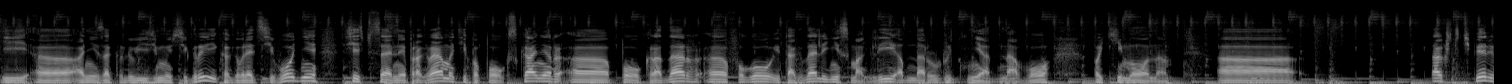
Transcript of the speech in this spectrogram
И э, они закрыли уязвимость игры, и, как говорят сегодня, все специальные программы типа Poke Scanner, э, Poke Radar, э, Fogo и так далее не смогли обнаружить ни одного покемона. А, Так что теперь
